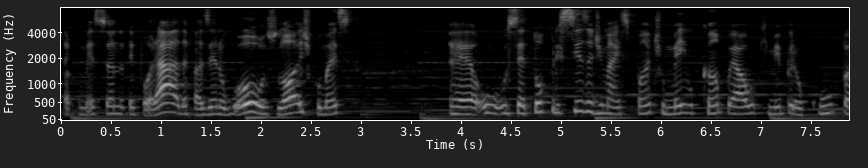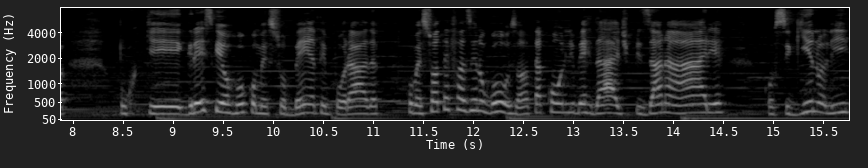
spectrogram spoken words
Tá começando a temporada, fazendo gols, lógico, mas é, o, o, setor precisa de mais punch, o meio-campo é algo que me preocupa, porque Grace Guerrero começou bem a temporada, começou até fazendo gols, ela tá com liberdade, pisar na área, conseguindo ali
